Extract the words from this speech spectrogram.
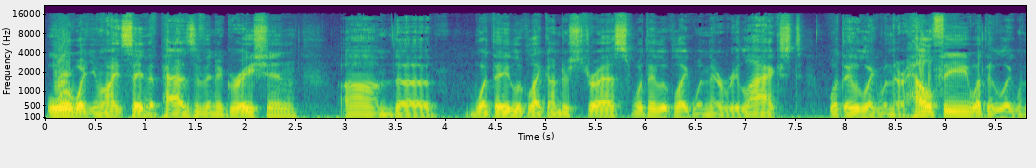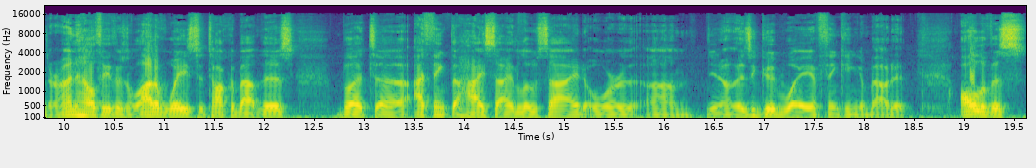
or what you might say the paths of integration, um, the what they look like under stress, what they look like when they're relaxed, what they look like when they're healthy, what they look like when they're unhealthy. There's a lot of ways to talk about this, but uh, I think the high side, low side, or um, you know, is a good way of thinking about it all of us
